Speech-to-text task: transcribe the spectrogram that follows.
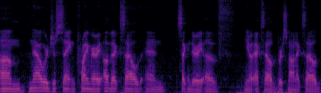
Um, now we're just saying primary of exiled and secondary of, you know, exiled versus non-exiled.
